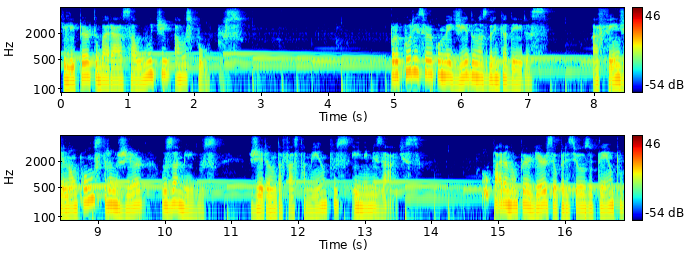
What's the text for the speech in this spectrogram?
que lhe perturbará a saúde aos poucos. Procure ser comedido nas brincadeiras a fim de não constranger os amigos, gerando afastamentos e inimizades, ou para não perder seu precioso tempo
